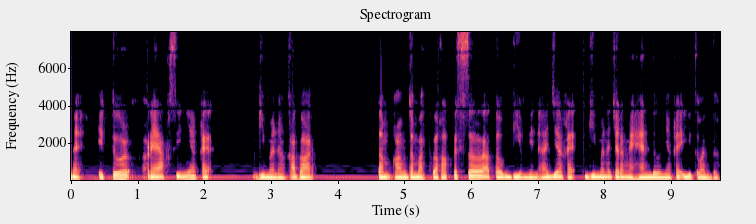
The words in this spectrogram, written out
Nah itu reaksinya kayak gimana? Apa tam kamu tambah bakal kesel atau diemin aja kayak gimana cara ngehandle-nya kayak gitu tuh?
